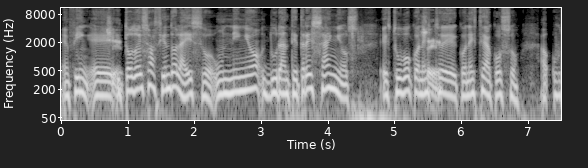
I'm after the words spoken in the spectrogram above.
en fin, eh, Sí. todo eso haciendo la ESO. Un niño durante tres años estuvo con Sí. este con este acoso. Ah, ¿Cómo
